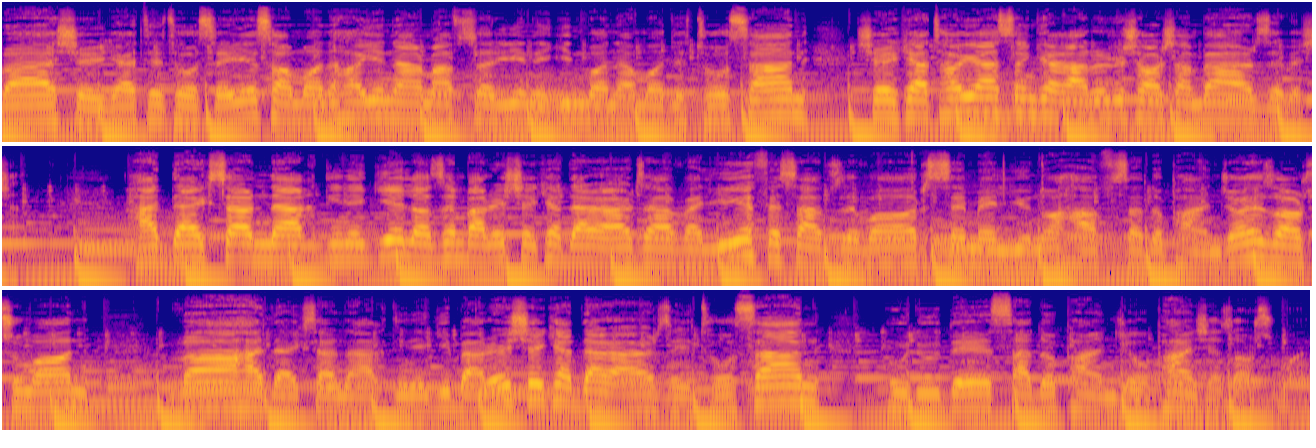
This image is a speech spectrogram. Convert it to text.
و شرکت توسعه سامانه های نرم افزاری نگین با نماد توسن شرکت هایی هستند که قرار چهارشنبه عرضه بشن حد اکثر نقدینگی لازم برای شرکت در ارز اولیه ف سبزوار 3 میلیون و 750 هزار تومان و حد اکثر نقدینگی برای شرکت در عرضه توسن حدود 155 هزار تومان.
